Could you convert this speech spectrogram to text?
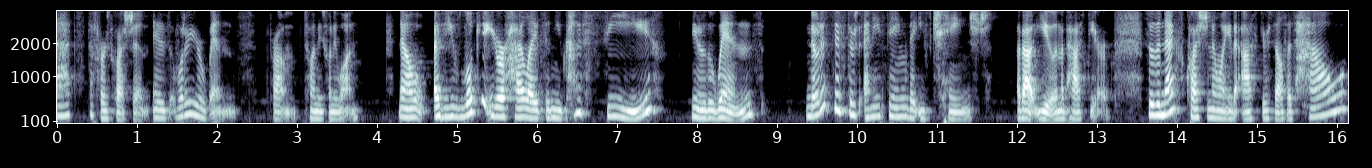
that's the first question is what are your wins from 2021? Now, as you look at your highlights and you kind of see, you know, the wins, notice if there's anything that you've changed about you in the past year. So the next question I want you to ask yourself is how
